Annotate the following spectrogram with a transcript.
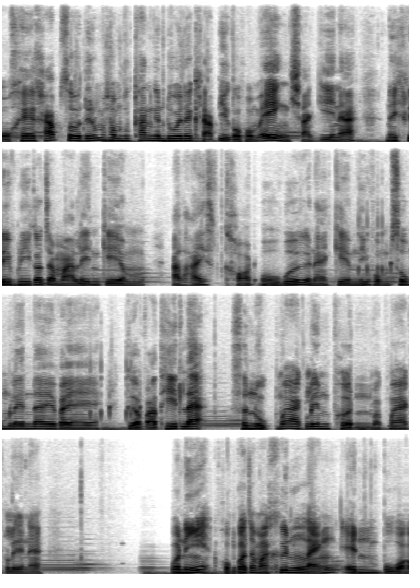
โอเคครับ สวัสดีท่านผู้ชมทุกท่านกันด้วยนะครับ อยู่กับผมเองชากี้นะ ในคลิปนี้ก็จะมาเล่นเกม Alice c o s s Over นะ เกมนี้ผมซุ่มเล่นได้ไปเกือบอาทิตย์และสนุกมากเล่นเพลินมาก ๆ เลยนะ วันนี้ผมก็จะมาขึ้นแรง N บวก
